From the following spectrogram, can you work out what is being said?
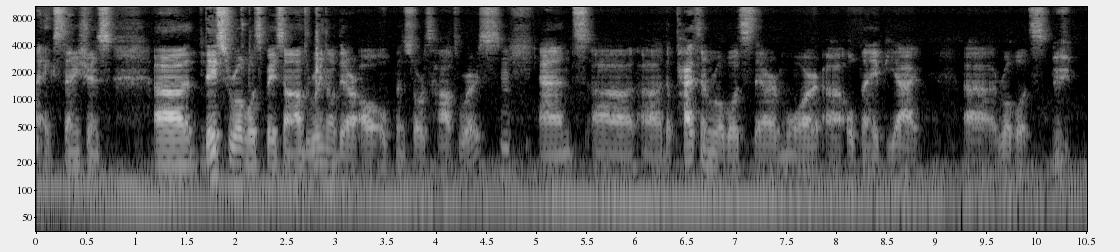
extensions. Uh, these robots based on Arduino, they are all open source hardwares, and uh, uh, the Python robots they are more uh, open API uh, robots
